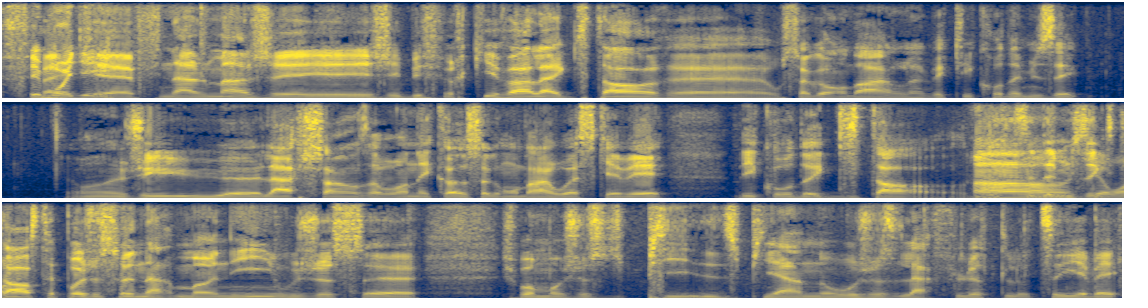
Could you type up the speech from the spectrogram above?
C'est moyen. que, euh, finalement, j'ai j'ai bifurqué vers la guitare euh, au secondaire là, avec les cours de musique. Euh, J'ai eu euh, la chance d'avoir une école secondaire où est-ce qu'il y avait des cours de guitare, de, Ah, de musique guitare. C'était pas juste une harmonie ou juste, je sais pas moi, juste du, pi- du piano, juste de la flûte. Là, il y avait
